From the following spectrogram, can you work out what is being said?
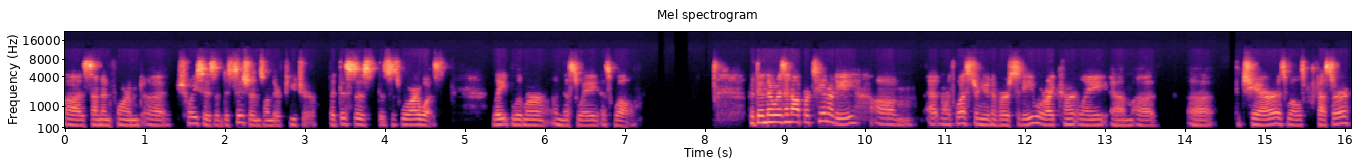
uh, some informed uh, choices and decisions on their future. But this is this is where I was, late bloomer in this way as well. But then there was an opportunity um, at Northwestern University, where I currently am uh, uh the chair as well as professor,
